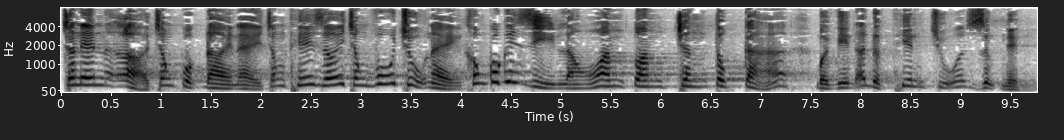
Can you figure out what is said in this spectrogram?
Cho nên ở trong cuộc đời này, trong thế giới, trong vũ trụ này, không có cái gì là hoàn toàn trần tục cả, bởi vì đã được thiên chúa dựng nền.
